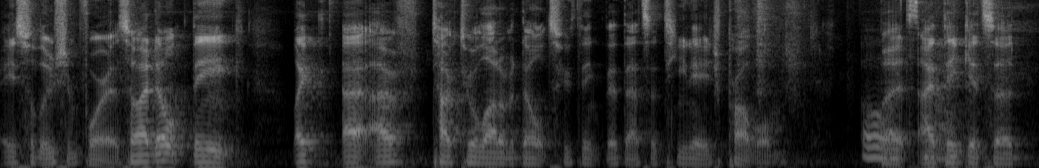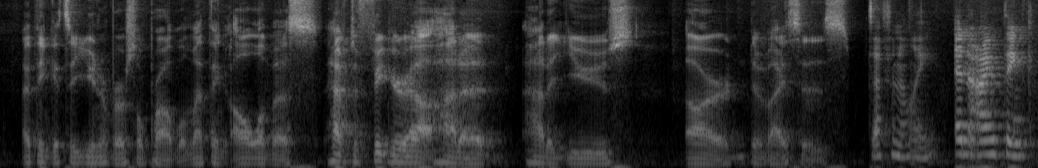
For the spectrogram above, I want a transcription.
a solution for it. So I don't think, like, I, I've talked to a lot of adults who think that that's a teenage problem, oh, but I think it's a, I think it's a universal problem. I think all of us have to figure out how to how to use our devices. definitely and i think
